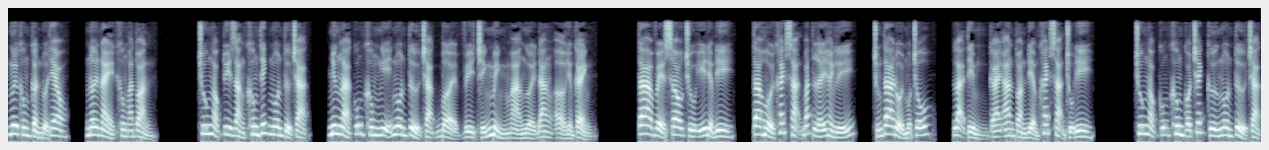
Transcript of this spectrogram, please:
ngươi không cần đuổi theo, nơi này không an toàn. Chu Ngọc tuy rằng không thích nôn tử trạc, nhưng là cũng không nghĩ nôn tử trạc bởi vì chính mình mà người đang ở hiểm cảnh. Ta về sau chú ý điểm đi, ta hồi khách sạn bắt lấy hành lý, chúng ta đổi một chỗ, lại tìm cái an toàn điểm khách sạn trụ đi. Chu Ngọc cũng không có trách cứ nôn tử trạc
